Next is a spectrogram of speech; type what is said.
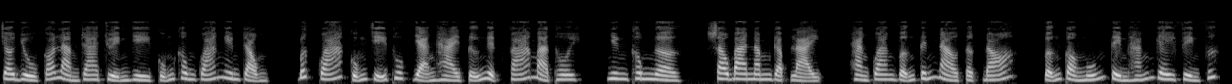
cho dù có làm ra chuyện gì cũng không quá nghiêm trọng, bất quá cũng chỉ thuộc dạng hài tử nghịch phá mà thôi, nhưng không ngờ, sau ba năm gặp lại, Hàng Quang vẫn tính nào tật đó, vẫn còn muốn tìm hắn gây phiền phức.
